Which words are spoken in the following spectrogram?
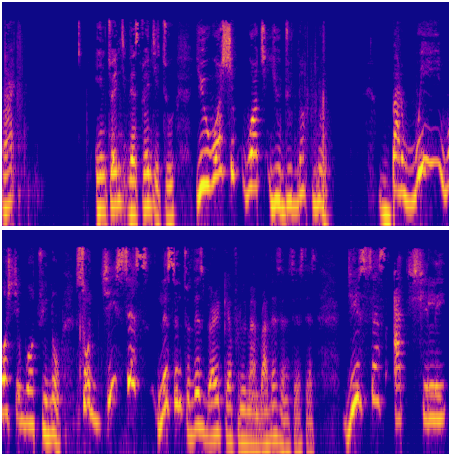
Right? In 20, verse 22, you worship what you do not know but we worship what we know. So Jesus, listen to this very carefully, my brothers and sisters. Jesus actually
